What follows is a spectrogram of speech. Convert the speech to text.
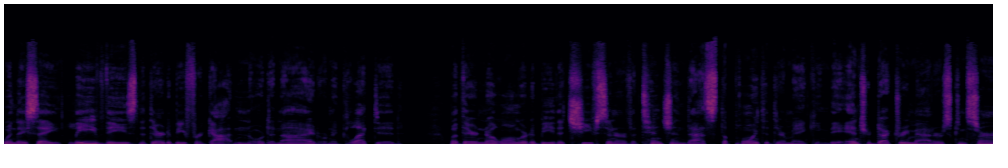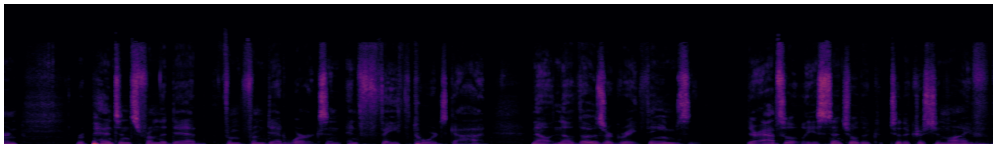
when they say leave these that they're to be forgotten or denied or neglected, but they're no longer to be the chief center of attention. That's the point that they're making. The introductory matters concern repentance from the dead, from, from dead works, and, and faith towards God. Now, now those are great themes. They're absolutely essential to, to the Christian life.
